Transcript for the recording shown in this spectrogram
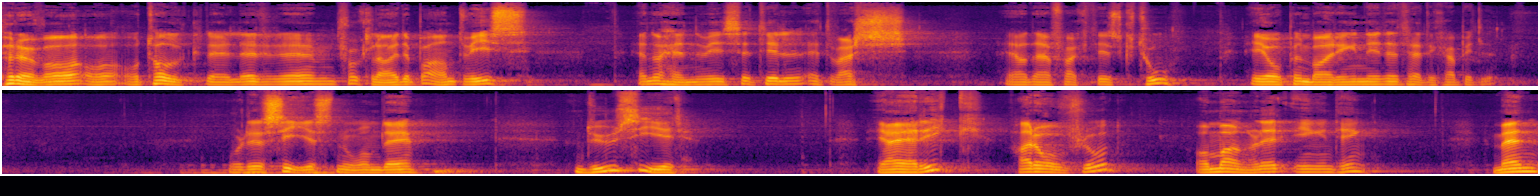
prøve å, å, å tolke det eller um, forklare det på annet vis enn å henvise til et vers, ja, det er faktisk to, i åpenbaringen i det tredje kapittelet, hvor det sies noe om det. Du sier, 'Jeg er rik, har overflod og mangler ingenting.' Men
